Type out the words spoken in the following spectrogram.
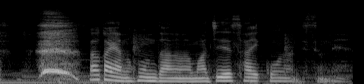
我が家の本棚はマジで最高なんですよね。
